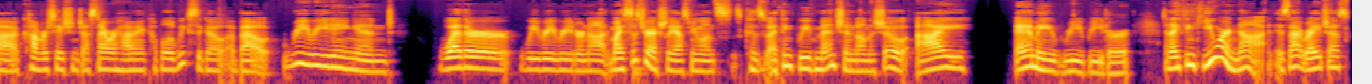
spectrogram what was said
uh, conversation Jess and I were having a couple of weeks ago about rereading and whether we reread or not. My sister actually asked me once, because I think we've mentioned on the show, I am a rereader, and I think you are not. Is that right, Jess?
